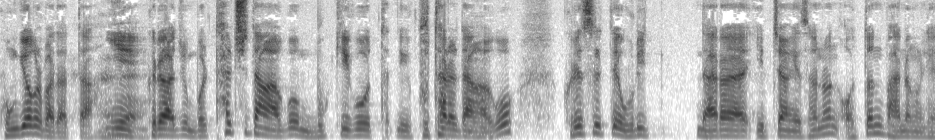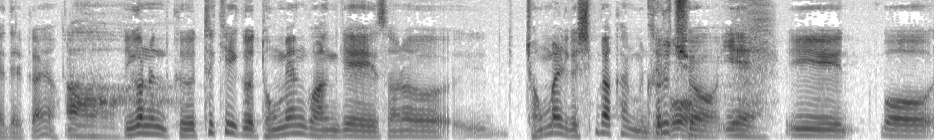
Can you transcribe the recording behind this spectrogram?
공격을 받았다. 예. 그래가지고 뭘 탈취당하고 묶이고 구타를 당하고 그랬을 때 우리 나라 입장에서는 어떤 반응을 해야 될까요? 아. 이거는 그 특히 그 동맹 관계에서는 정말 이거 심각한 문제고. 그렇죠. 예. 이뭐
